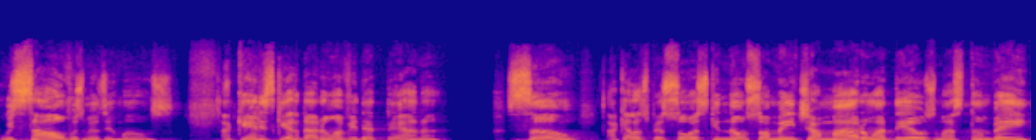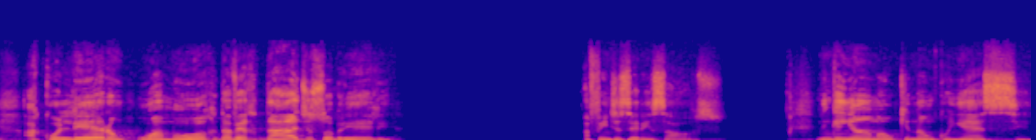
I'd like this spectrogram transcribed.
Os salvos, meus irmãos, aqueles que herdarão a vida eterna, são aquelas pessoas que não somente amaram a Deus, mas também acolheram o amor da verdade sobre ele, a fim de serem salvos. Ninguém ama o que não conhece.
